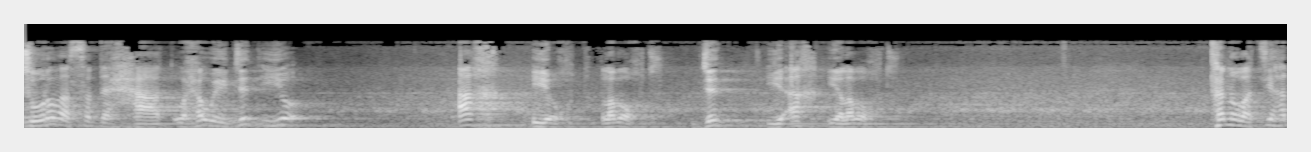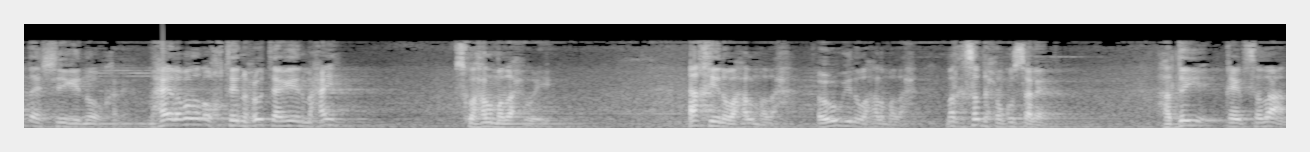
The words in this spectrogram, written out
suurada saddexaad waxaa weeye jad iyo akh iyo ukht laba ukht. Jad iyo akh iyo laba ukht. Tanna waa tii haddaan sheegayno oo kale. Maxay labadan ukhtayn waxu taagayen maxay? Isku hal madax weeye. Akhiina waa hal madax. Awgiina waa hal madax. Marka saddexun ku saleen hadday qaybsadaan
